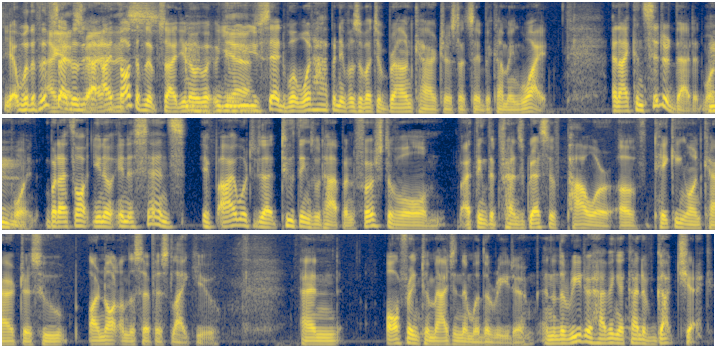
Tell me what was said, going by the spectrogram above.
Yeah, well, the flip I side guess, was, right? I, I thought the flip side, you know, you, Yeah. you said, well, what happened if it was a bunch of brown characters, let's say, becoming white? And I considered that at one hmm. point. But I thought, you know, in a sense, if I were to do that, two things would happen. First of all, I think the transgressive power of taking on characters who are not on the surface like you and offering to imagine them with the reader, and then the reader having a kind of gut check.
